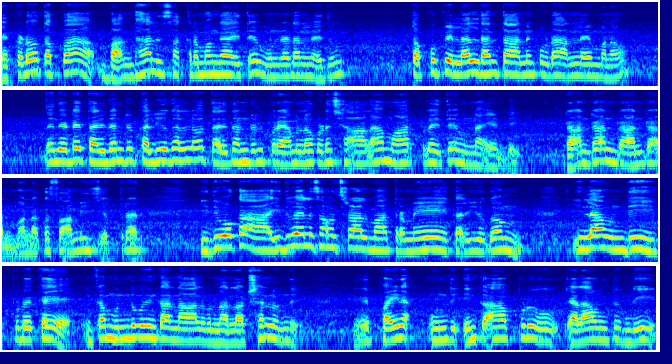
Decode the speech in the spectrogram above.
ఎక్కడో తప్ప బంధాలు సక్రమంగా అయితే ఉండడం లేదు. తప్పు పిల్లలదంతా అని కూడా అనలేము మనం. ఎందుకంటే తల్లిదండ్రులు కలియుగంలో తల్లిదండ్రుల ప్రేమలో కూడా చాలా మార్పులు అయితే ఉన్నాయండి. రాను రాను రాను రాను. మొన్న ఒక స్వామీజీ చెప్తున్నారు. ఇది ఒక ఐదు వేల సంవత్సరాలు మాత్రమే కలియుగం. ఇలా ఉంది ఇప్పుడుకే. ఇంకా ముందు ఇంకా నాలుగున్నర లక్షలు ఉంది. పైన ఉంది. ఇంకా అప్పుడు ఎలా ఉంటుంది?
